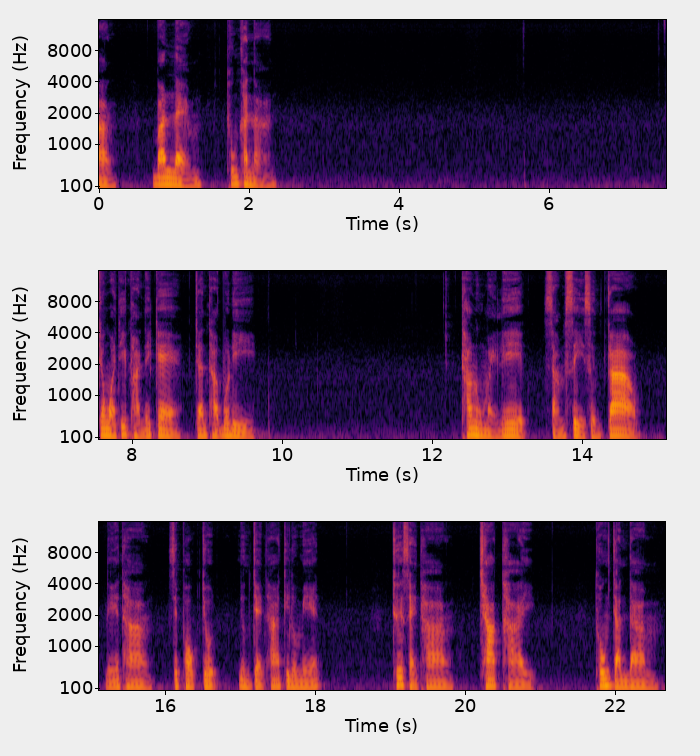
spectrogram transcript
าง บ้านแหลม ทุ่งขนานจังหวัดที่ผ่านได้แก่ จันทบุรี ทางหลวงหมายเลข 3409 ระยะทาง 16.175 กิโลเมตร ชื่อสายทาง ชากไทย ทุ่งจันดำ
